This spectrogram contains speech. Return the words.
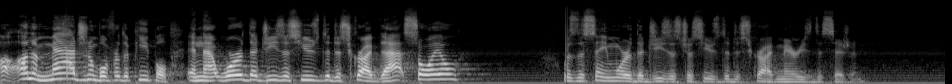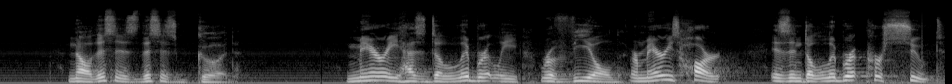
uh, unimaginable for the people. And that word that Jesus used to describe that soil was the same word that Jesus just used to describe Mary's decision. No, this is, this is good. Mary has deliberately revealed, or Mary's heart is in deliberate pursuit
